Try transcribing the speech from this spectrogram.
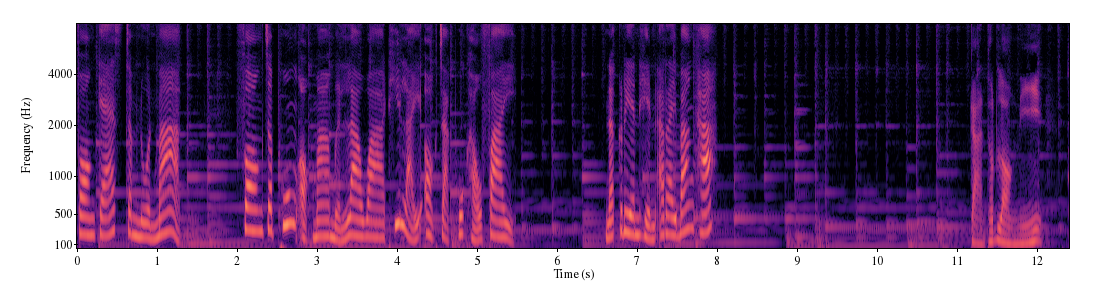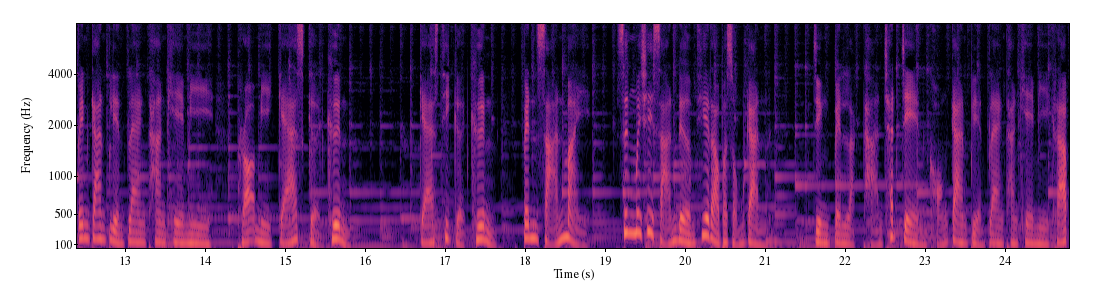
ฟองแก๊สจำนวนมาก ฟองจะพุ่งออกมาเหมือนลาวาที่ไหลออกจากภูเขาไฟ นักเรียนเห็นอะไรบ้างคะ การทดลองนี้เป็นการเปลี่ยนแปลงทางเคมี เพราะมีแก๊สเกิดขึ้น แก๊สที่เกิดขึ้นเป็นสารใหม่ ซึ่งไม่ใช่สารเดิมที่เราผสมกัน จึงเป็นหลักฐานชัดเจนของการเปลี่ยนแปลงทางเคมีครับ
